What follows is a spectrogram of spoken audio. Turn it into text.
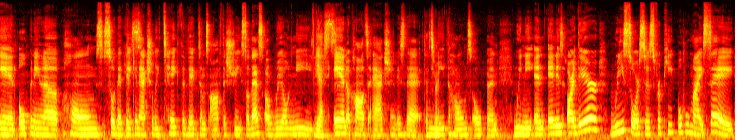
and opening up homes so that they can actually take the victims off the street. So that's a real need. Yes. And a call to action is that That's we right. need the homes open. We need and and is are there resources for people who might say,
